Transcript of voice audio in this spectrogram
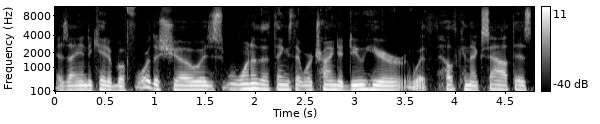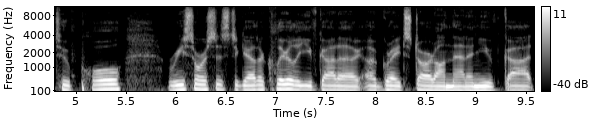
as I indicated before the show, is one of the things that we're trying to do here with Health Connect South is to pull resources together. Clearly, you've got a, a great start on that, and you've got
